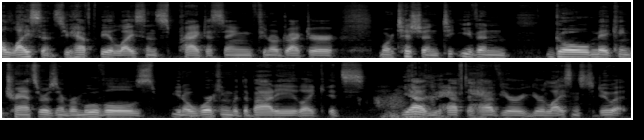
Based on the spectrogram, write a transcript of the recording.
a license. You have to be a licensed practicing funeral director, mortician to even go making transfers and removals you know working with the body like it's yeah you have to have your your license to do it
